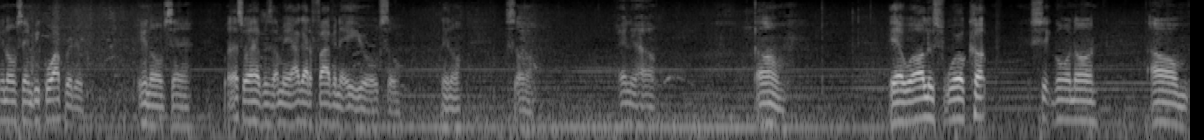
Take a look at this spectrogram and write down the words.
you know what I'm saying, be cooperative. You know what I'm saying? But that's what happens. I mean, I got a five and an eight year old, so you know, so anyhow, um yeah, with all this World Cup shit going on, um,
